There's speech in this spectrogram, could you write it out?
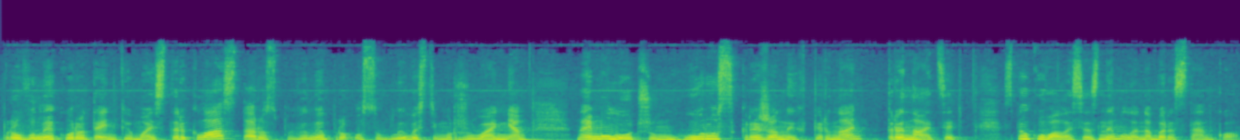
Провели коротенький майстер-клас та розповіли про особливості моржування. Наймолодшому гуру з крижаних пірнань 13. Спілкувалася з ним Олена Берестенко.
